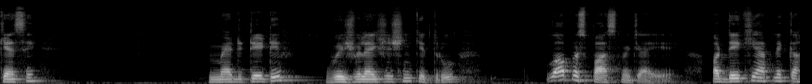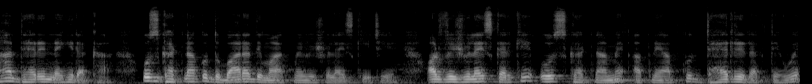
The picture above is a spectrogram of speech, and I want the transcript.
कैसे? मेडिटेटिव विजुअलाइजेशन के थ्रू वापस पास में जाइए। और देखिए, आपने कहाँ धैर्य नहीं रखा। उस घटना को दोबारा दिमाग में विजुअलाइज कीजिए और विजुअलाइज करके उस घटना में अपने आप को धैर्य रखते हुए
